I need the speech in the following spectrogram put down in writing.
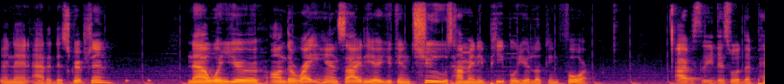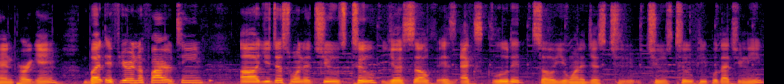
And then add a description. Now, when you're on the right hand side here, you can choose how many people you're looking for. Obviously, this will depend per game. But if you're in a fire team, uh, you just want to choose two. Yourself is excluded, so you want to just cho choose two people that you need.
